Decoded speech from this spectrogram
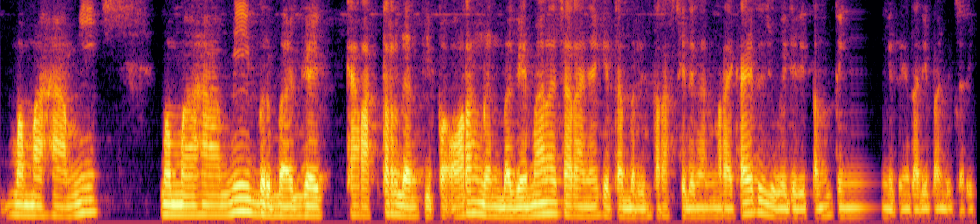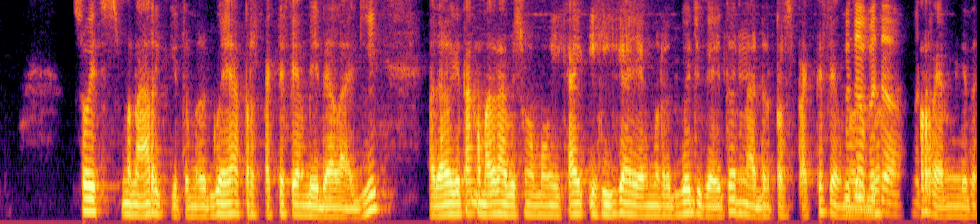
memahami memahami berbagai karakter dan tipe orang dan bagaimana caranya kita berinteraksi dengan mereka itu juga jadi penting gitu yang tadi Pandu cerita. So it's menarik gitu menurut gue ya perspektif yang beda lagi. Padahal kita kemarin habis ngomong ikigai yang menurut gue juga itu another perspektif yang Betul, menurut gue betul, betul. keren gitu.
